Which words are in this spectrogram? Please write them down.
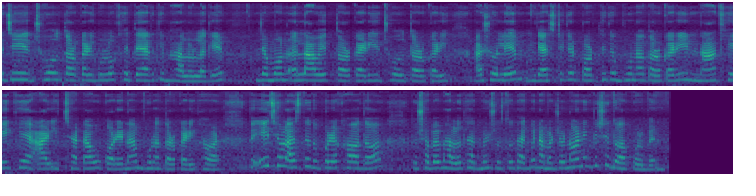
যে ঝোল তরকারিগুলো খেতে আর কি ভালো লাগে। যেমন লাউয়ের তরকারি, ঝোল তরকারি। আসলে গ্যাস্ট্রিকের পর থেকে ভুনা তরকারি না খেয়ে খেয়ে আর ইচ্ছাটাও করে না ভুনা তরকারি খাওয়ার। তো এই ছিল আজকে দুপুরে খাওয়া দাওয়া তো সবাই ভালো থাকবেন, সুস্থ থাকবেন। আমার জন্য অনেক বেশি দোয়া করবেন।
